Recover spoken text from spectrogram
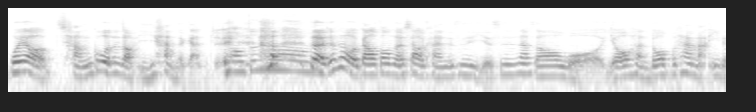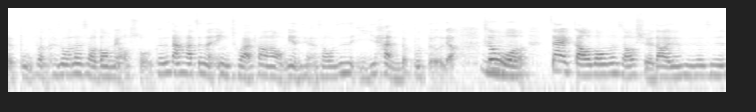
我有尝过那种遗憾的感觉。对，就是我高中的校刊，就是也是那时候我有很多不太满意的部分，可是我那时候都没有说。可是当它真的印出来放在我面前的时候，我真是遗憾的不得了。所以我在高中那时候学到一件事，就是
